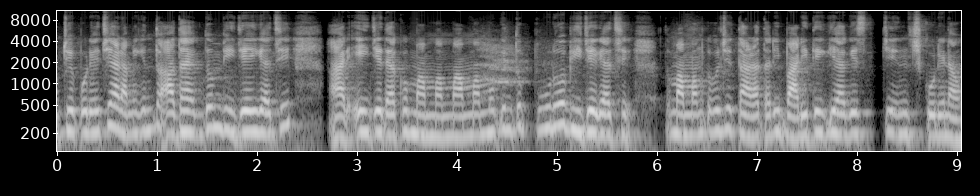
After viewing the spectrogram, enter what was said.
উঠে পড়েছি আর আমি কিন্তু আধা একদম ভিজেই গেছি। আর এই যে দেখো, মাম্মাম মাম্মাম্মু কিন্তু পুরো ভিজে গেছে। তো মাম্মামকে বলছি, তাড়াতাড়ি বাড়িতে গিয়ে আগে চেঞ্জ করে নাও।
